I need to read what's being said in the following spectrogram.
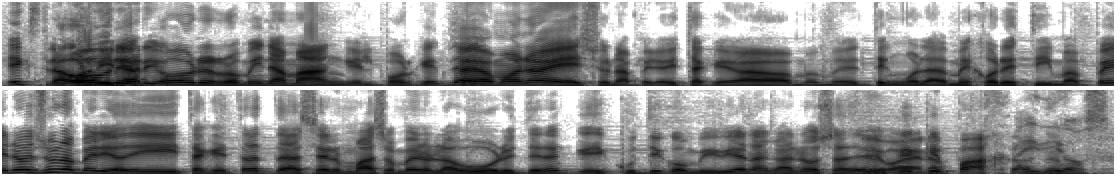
Extraordinario. Pobre, Romina Mangel, porque digamos, no es una periodista que ah, tengo la mejor estima, pero es una periodista que trata de hacer más o menos laburo y tener que discutir con Viviana Ganosa, debe sí, qué, paja. Ay, Dios.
